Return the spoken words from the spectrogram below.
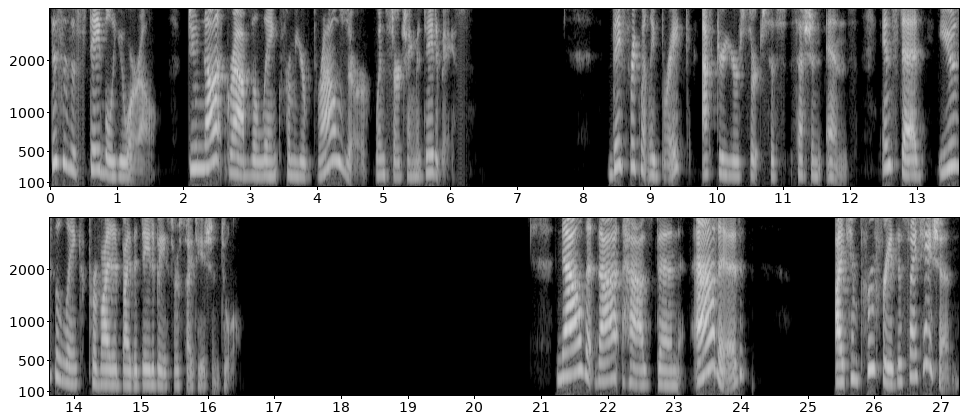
This is a stable URL. Do not grab the link from your browser when searching the database. They frequently break after your search session ends. Instead, use the link provided by the database or citation tool. Now that that has been added, I can proofread the citation.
